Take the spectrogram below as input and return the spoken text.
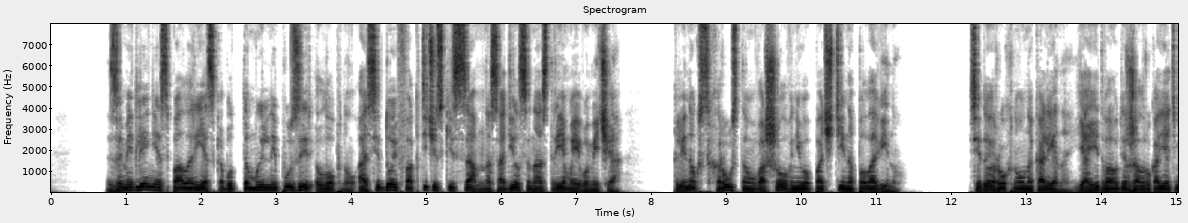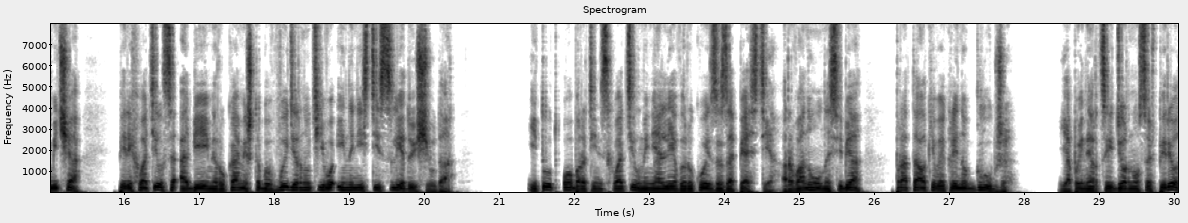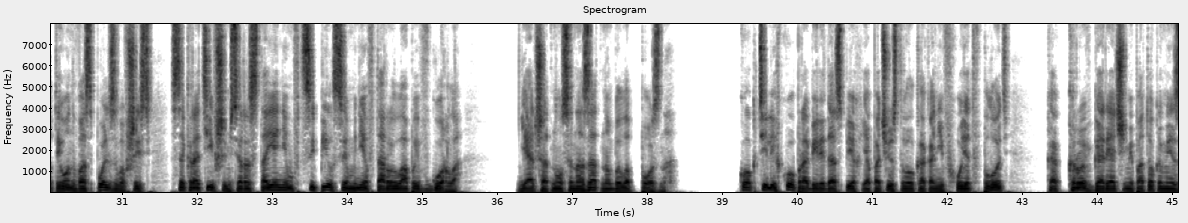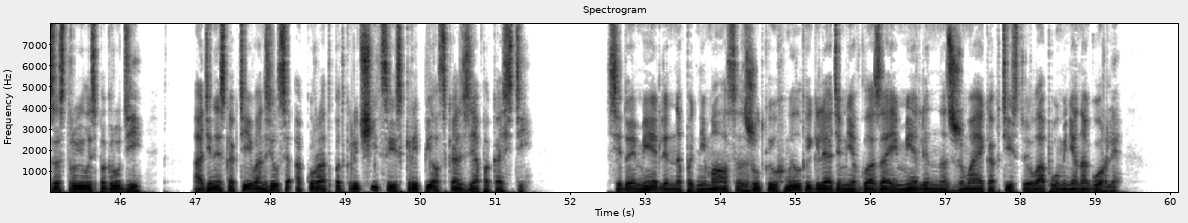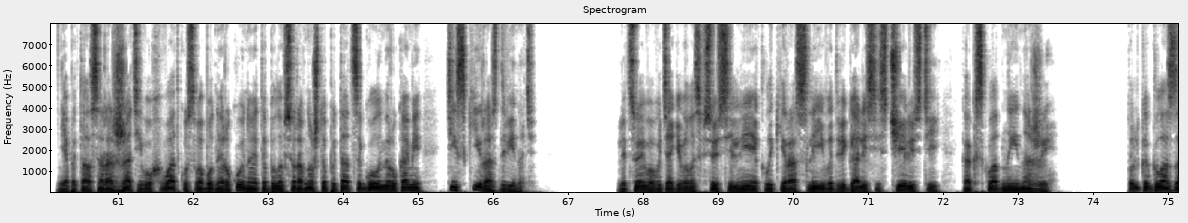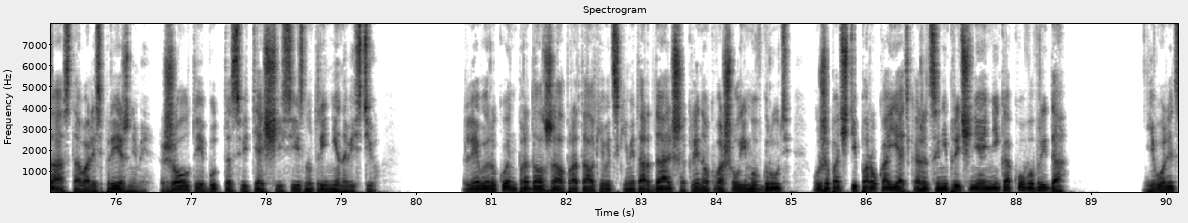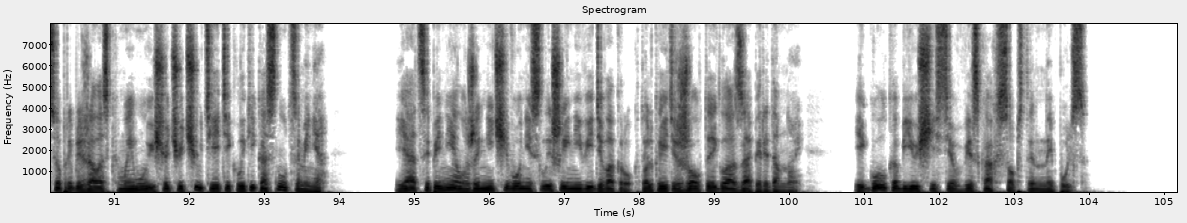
Замедление спало резко, будто мыльный пузырь лопнул, а Седой фактически сам насадился на острие моего меча. Клинок с хрустом вошел в него почти наполовину. Седой рухнул на колено, я едва удержал рукоять меча, перехватился обеими руками, чтобы выдернуть его и нанести следующий удар – и тут оборотень схватил меня левой рукой за запястье, рванул на себя, проталкивая клинок глубже. Я по инерции дернулся вперед, и он, воспользовавшись сократившимся расстоянием, вцепился мне второй лапой в горло. Я отшатнулся назад, но было поздно. Когти легко пробили доспех, я почувствовал, как они входят в плоть, как кровь горячими потоками заструилась по груди. Один из когтей вонзился аккурат под ключицей и скрипел, скользя по кости. Седой медленно поднимался, с жуткой ухмылкой, глядя мне в глаза и медленно сжимая когтистую лапу у меня на горле. Я пытался разжать его хватку свободной рукой, но это было все равно, что пытаться голыми руками тиски раздвинуть. Лицо его вытягивалось все сильнее, клыки росли и выдвигались из челюстей, как складные ножи. Только глаза оставались прежними, желтые, будто светящиеся изнутри ненавистью. Левой рукой он продолжал проталкивать скимитар дальше, клинок вошел ему в грудь, уже почти по рукоять, кажется, не причиняя никакого вреда. Его лицо приближалось к моему еще чуть-чуть, и эти клыки коснутся меня. Я оцепенел, уже ничего не слыша и не видя вокруг, только эти желтые глаза передо мной. Игулка, бьющийся в висках собственный пульс.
